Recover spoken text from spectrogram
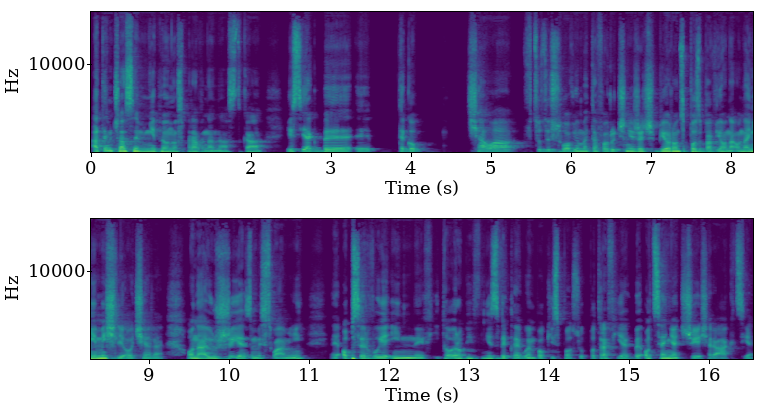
A tymczasem niepełnosprawna nastka jest jakby y, tego ciała w cudzysłowie metaforycznie rzecz biorąc pozbawiona. Ona nie myśli o ciele. Ona już żyje zmysłami, y, obserwuje innych i to robi w niezwykle głęboki sposób. Potrafi jakby oceniać czyjeś reakcje,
